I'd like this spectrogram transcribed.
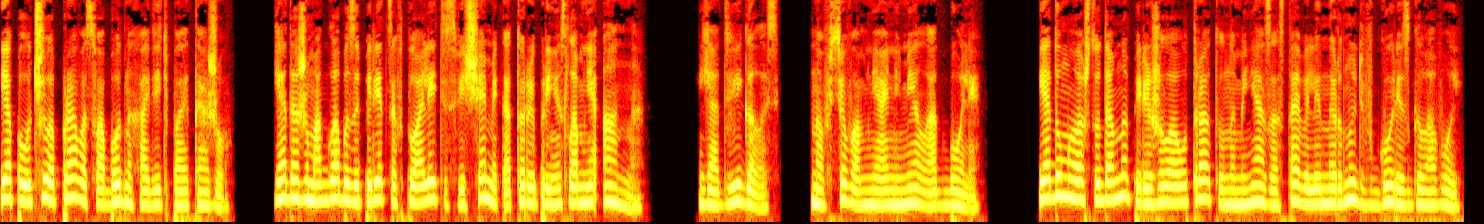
я получила право свободно ходить по этажу. Я даже могла бы запереться в туалете с вещами, которые принесла мне Анна. Я двигалась, но все во мне онемело от боли. Я думала, что давно пережила утрату, но меня заставили нырнуть в горе с головой.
